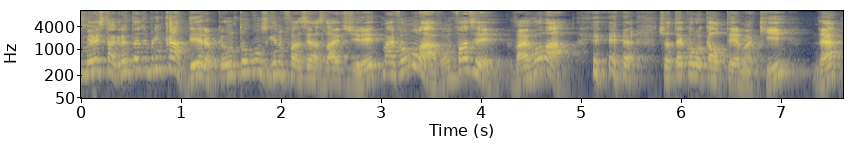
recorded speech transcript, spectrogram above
meu Instagram tá de brincadeira, porque eu não tô conseguindo fazer as lives direito, mas vamos lá, vamos fazer, vai rolar. Deixa eu até colocar o tema aqui, né?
